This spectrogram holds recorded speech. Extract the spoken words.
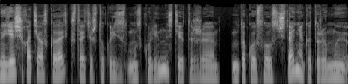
Но я еще хотела сказать, кстати, что кризис маскулинности это же ну, такое словосочетание, которое мы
